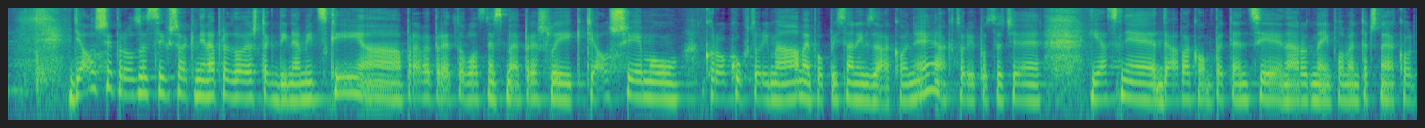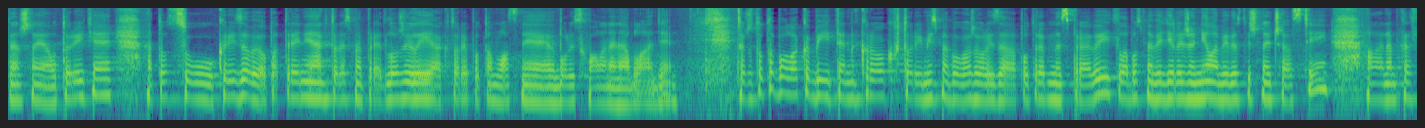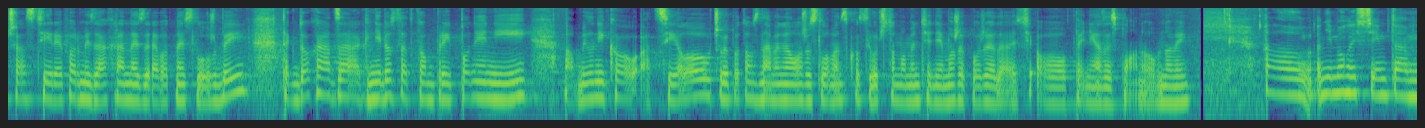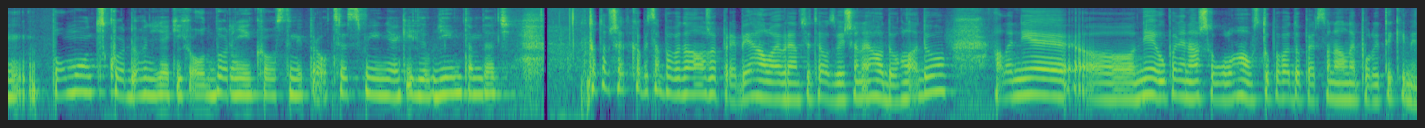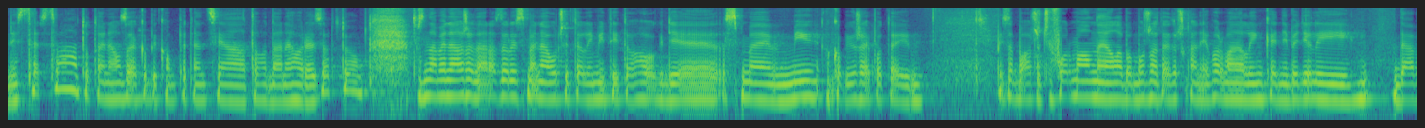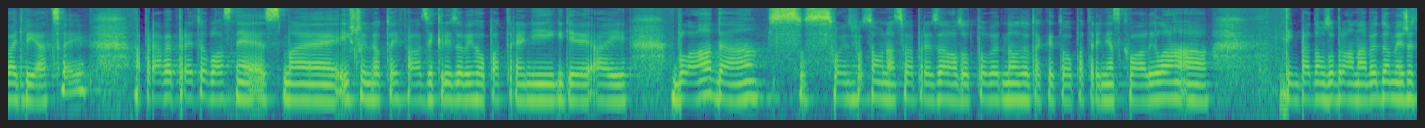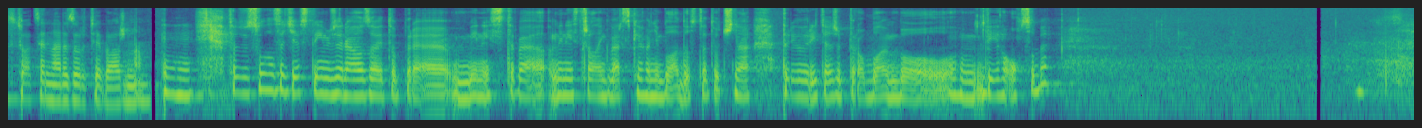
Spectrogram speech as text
Ďalšie procesy však nenapredovali až tak dynamicky a práve preto vlastne sme prešli k ďalšie ďalšiemu kroku, ktorý máme popísaný v zákone a ktorý v podstate jasne dáva kompetencie Národnej implementačnej a koordinačnej autorite. A to sú krízové opatrenia, ktoré sme predložili a ktoré potom vlastne boli schválené na vláde. Takže toto bol akoby ten krok, ktorý my sme považovali za potrebné spraviť, lebo sme vedeli, že nielen v investičnej časti, ale napríklad v časti reformy záchrannej zdravotnej služby, tak dochádza k nedostatkom pri plnení milníkov a cieľov, čo by potom znamenalo, že Slovensko si v určitom momente nemôže požiadať o peniaze z plánu obnovy. Nemohli ste im tam pomôcť, skôr dohodiť nejakých odborníkov s tými procesmi, nejakých ľudí im tam dať? Toto všetko by som povedala, že prebiehalo aj v rámci toho zvýšeného dohľadu, ale nie, nie je úplne našou úlohou vstupovať do personálnej politiky ministerstva. Toto je naozaj akoby kompetencia toho daného rezortu. To znamená, že narazili sme na určité limity toho, kde sme my akoby už aj po tej by som povedala, že či formálne, alebo možno aj troška neformálne linke nevedeli dávať viacej. A práve preto vlastne sme išli do tej fázy krizových opatrení, kde aj vláda svojím spôsobom na seba prezala zodpovednosť a takéto opatrenia schválila a tým pádom zobrala na vedomie, že situácia na rezorte je vážna. Uh-huh. Takže súhlasíte s tým, že naozaj to pre ministra, ministra Lengvarského nebola dostatočná priorita, že problém bol v jeho osobe?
